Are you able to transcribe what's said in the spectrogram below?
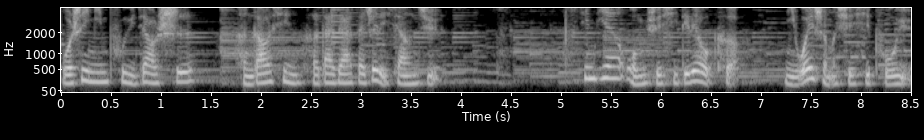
我是一名葡语教师，很高兴和大家在这里相聚。今天我们学习第六课，你为什么学习葡语？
